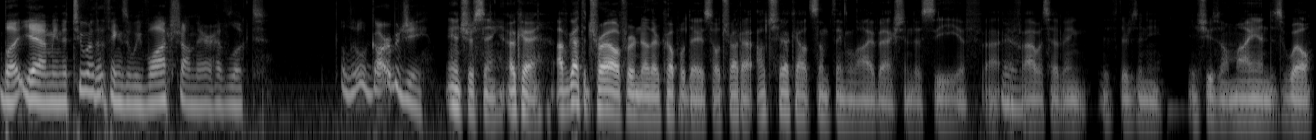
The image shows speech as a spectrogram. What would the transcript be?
but yeah, I mean the two other things that we've watched on there have looked a little garbagey. Interesting. Okay, I've got the trial for another couple days, so I'll try to I'll check out something live action to see if uh, if I was having if there's any issues on my end as well.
